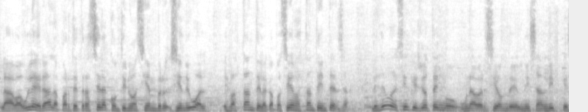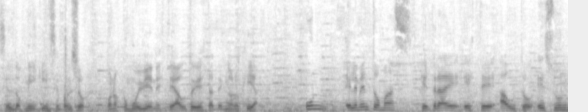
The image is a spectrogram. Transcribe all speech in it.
la baulera, la parte trasera continúa siendo, siendo, igual, es bastante, la capacidad es bastante intensa. Les debo decir que yo tengo una versión del Nissan Leaf que es el 2015, por eso conozco muy bien este auto y esta tecnología. Un elemento más que trae este auto es un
